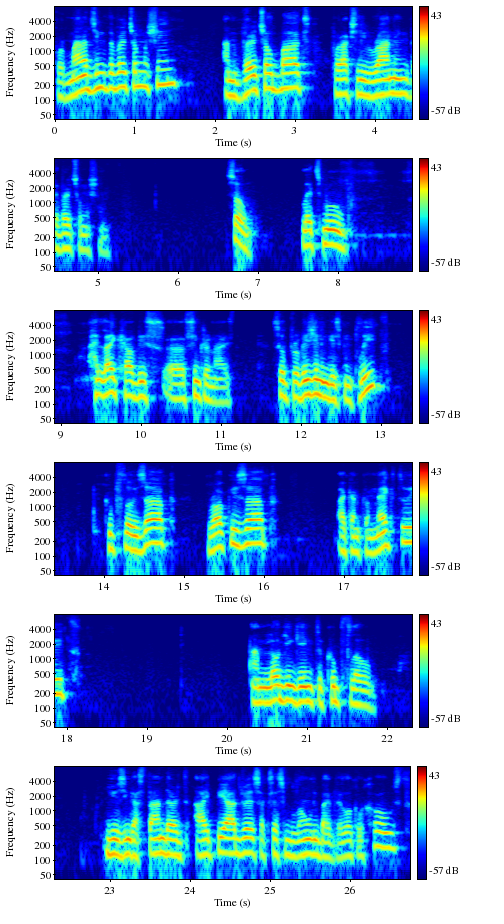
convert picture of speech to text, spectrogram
for managing the virtual machine and VirtualBox for actually running the virtual machine. So let's move. I like how this uh, synchronized. So provisioning is complete. Kubeflow is up, Rok is up. I can connect to it. I'm logging into Kubeflow using a standard IP address accessible only by the local host.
